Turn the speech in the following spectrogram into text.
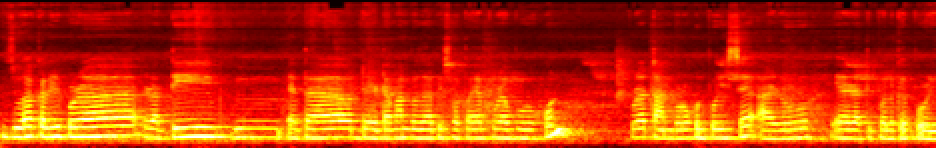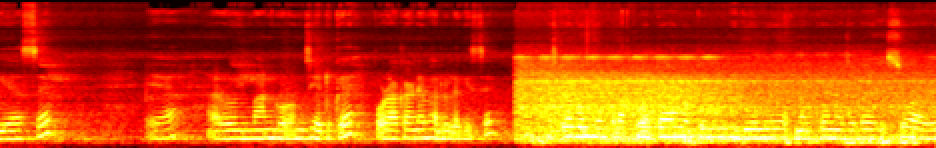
যোৱাকালিৰ পৰা ৰাতি এটা ডেৰটামান বজাৰ পিছৰ পৰাই পূৰা বৰষুণ পূৰা টান বৰষুণ পৰিছে আৰু এয়া ৰাতিপুৱালৈকে পৰিয়ে আছে। এয়া আৰু ইমান গৰম যিহেতুকে পৰাৰ কাৰণে ভালো লাগিছে। বন্ধুসকল আকৌ এটা নতুন ভিডিঅ' লৈ আপোনালোকৰ মাজলৈ আহিছোঁ আৰু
